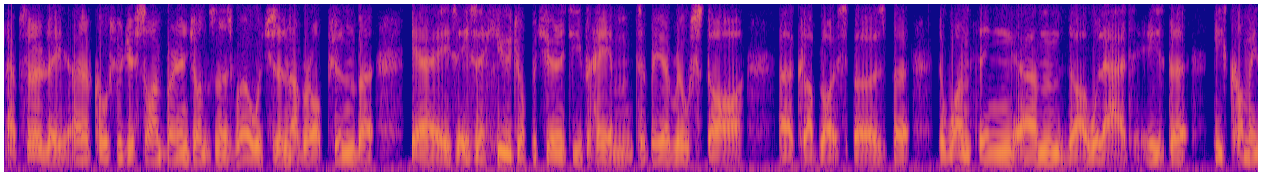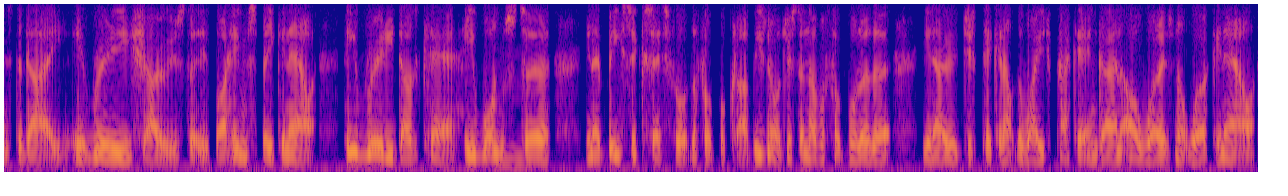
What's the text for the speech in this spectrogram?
Absolutely, and of course we just signed Brennan Johnson as well, which is another option. But yeah, it's, it's a huge opportunity for him to be a real star a club like Spurs. But the one thing um, that I will add is that his comments today, it really shows that by him speaking out, he really does care. He wants mm. to, you know, be successful at the football club. He's not just another footballer that, you know, just picking up the wage packet and going, oh well, it's not working out.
